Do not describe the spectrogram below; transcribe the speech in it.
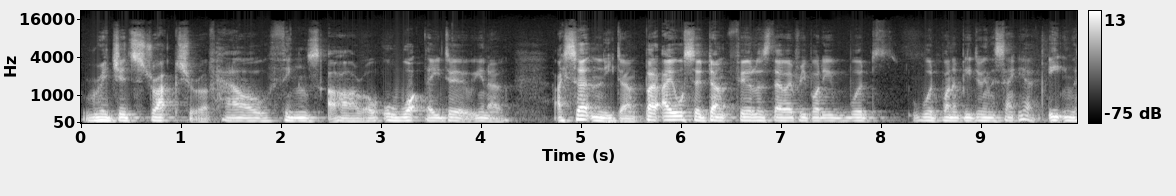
rigid structure of how things are or, or what they do. You know, I certainly don't. But I also don't feel as though everybody would would want to be doing the same. Yeah, eating the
